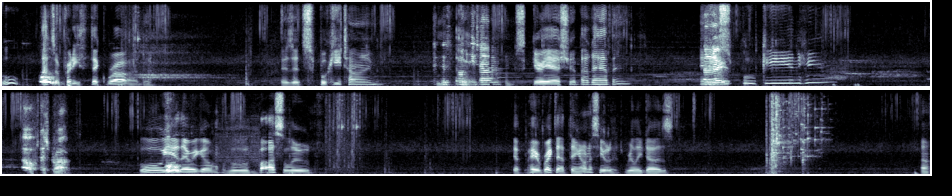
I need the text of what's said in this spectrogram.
Ooh, that's a pretty thick rod. Is it spooky time? Is it spooky time? Some scary ass shit about to happen. Hello? spooky in here. Oh, just rock. Oh yeah, Ooh. there we go. Ooh, boss loot. Yep. Hey, break that thing. I want to see what it really does. Oh,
